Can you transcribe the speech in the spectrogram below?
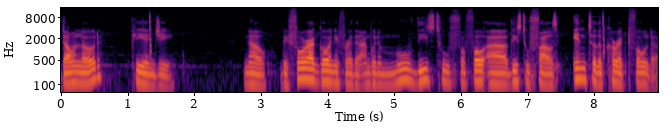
download, PNG. Now, before I go any further, I'm going to move these two, uh, these two files into the correct folder.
